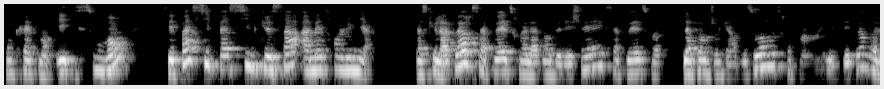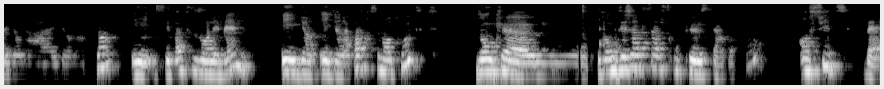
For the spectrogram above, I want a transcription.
concrètement? Et souvent, c'est pas si facile que ça à mettre en lumière. Parce que la peur, ça peut être la peur de l'échec, ça peut être la peur du regard des autres. Enfin, il y a des peurs, il y en a, il y en a plein, et c'est pas toujours les mêmes, et il y en, a pas forcément toutes. Donc, euh, donc déjà ça, je trouve que c'est important. Ensuite, ben,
